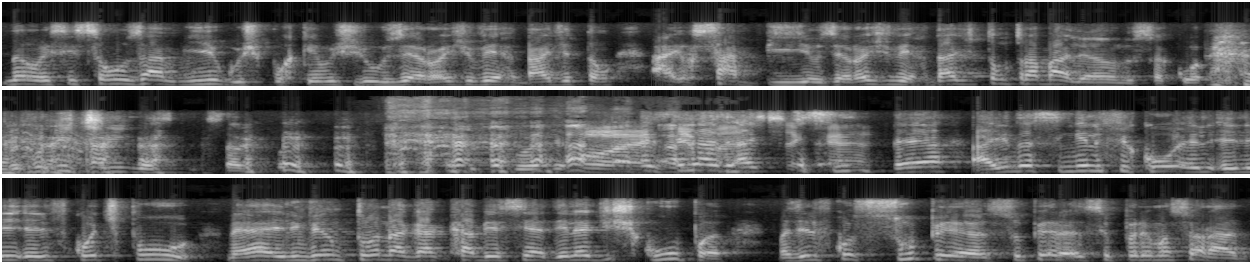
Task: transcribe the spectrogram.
não, esses são os amigos, porque os, os heróis de verdade estão. Ah, eu sabia, os heróis de verdade estão trabalhando, sacou? Foi bonitinho, assim, sacou? Pô, Mas que ele, ainda, massa, assim, é, ainda assim ele ficou, ele, ele, ele ficou tipo, né? Ele inventou na cabecinha dele a desculpa, mas ele ficou super, super, super emocionado.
